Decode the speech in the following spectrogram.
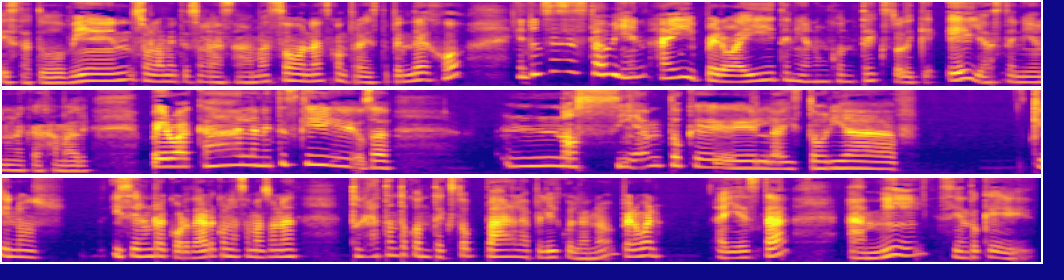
está todo bien, solamente son las Amazonas contra este pendejo, entonces está bien ahí, pero ahí tenían un contexto de que ellas tenían una caja madre, pero acá la neta es que, o sea, no siento que la historia que nos hicieron recordar con las Amazonas tuviera tanto contexto para la película, ¿no? Pero bueno, ahí está. A mí siento que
